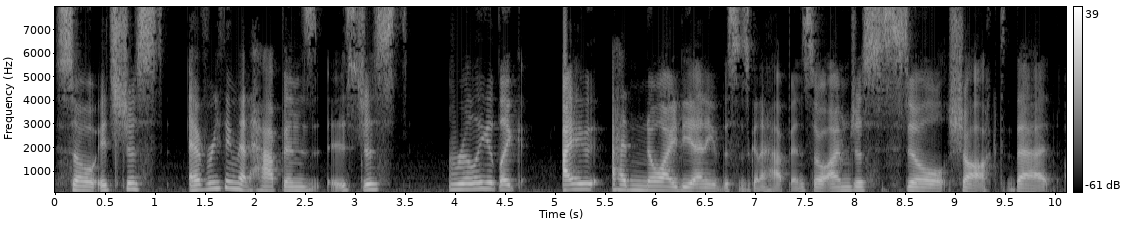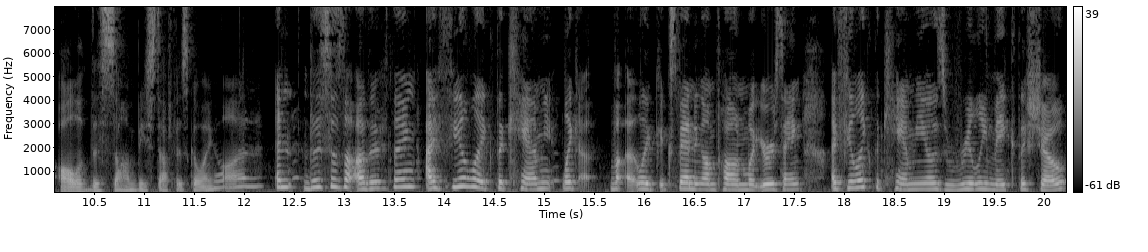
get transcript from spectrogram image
so it's just everything that happens is just really like I had no idea any of this is going to happen. So I'm just still shocked that all of this zombie stuff is going on. And this is the other thing. I feel like the cameo, like, uh, like expanding on upon what you were saying. I feel like the cameos really make the show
